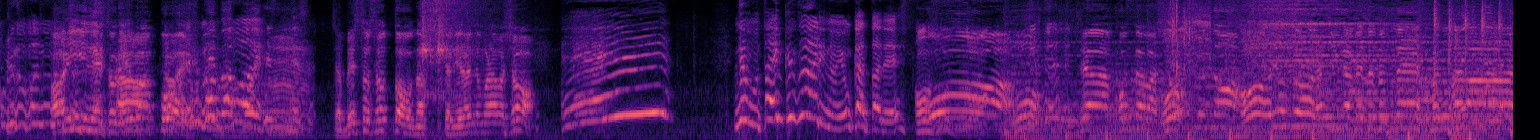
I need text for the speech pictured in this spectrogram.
お風呂場の中で。あいいねそれ。エヴァっぽい。エヴァっぽい。ですね。じゃあベストショットをなつちゃんに選んでもらいましょう。ええー、でも体育座りの良かったです。おお じゃあ今回は翔くんの写真がベストショットです。おめでとうございます。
